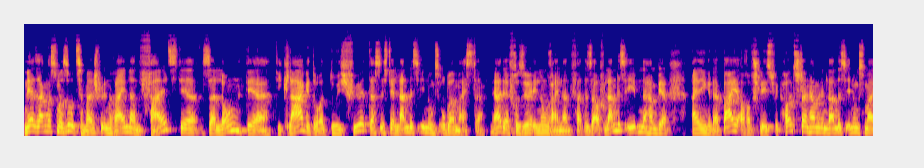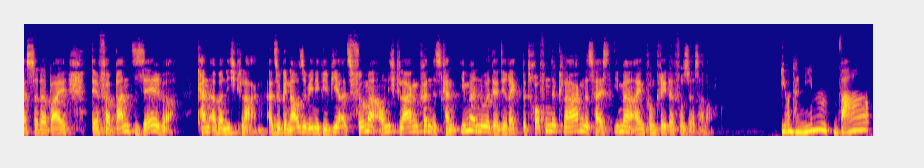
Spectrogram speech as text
Naja, sagen wir es mal so, zum Beispiel in Rheinland-Pfalz, der Salon, der die Klage dort durchführt, das ist der Landesinnungsobermeister, ja, der Friseurinnung Rheinland-Pfalz. Also auf Landesebene haben wir einige dabei, auch auf Schleswig-Holstein haben wir den Landesinnungsmeister dabei. Der Verband selber kann aber nicht klagen. Also genauso wenig wie wir als Firma auch nicht klagen können. Es kann immer nur der direkt Betroffene klagen, das heißt immer ein konkreter Friseursalon. Ihr Unternehmen war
